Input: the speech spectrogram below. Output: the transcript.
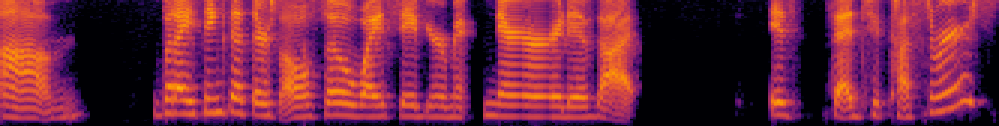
Um, but I think that there's also a white savior narrative that is fed to customers.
